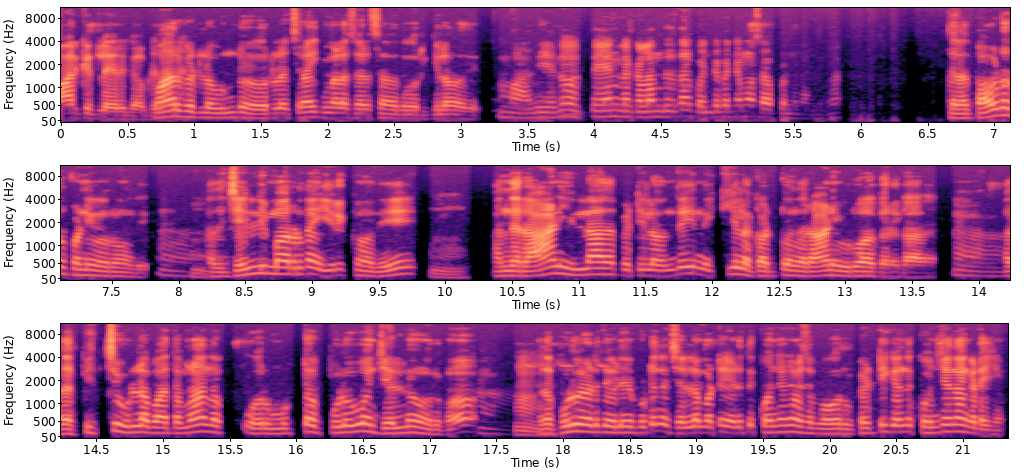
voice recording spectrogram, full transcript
மார்க்கெட்ல இருக்கு அப்படி மார்க்கெட்ல உண்டு. ஒரு லட்ச ரூபாய்க்கு மேல சேல்ஸ் ஆகுது ஒரு கிலோ அது. ஆமா அது ஏதோ தேன்ல கலந்து தான் கொஞ்சம் கொஞ்சமா சாப்பிடுறாங்க அதுல பவுடர் பண்ணி வரும் அது. அது ஜெல்லி மாதிரி தான் இருக்கும் அது. அந்த ராணி இல்லாத பெட்டியில வந்து இந்த கீழே கட்டும் அந்த ராணி உருவாக்குறதுக்காக. அதை பிச்சு உள்ள பார்த்தோம்னா அந்த ஒரு முட்டை புழுவும் ஜெல்லும் இருக்கும். அந்த புழு எடுத்து வெளியே போட்டு அந்த ஜெல்லை மட்டும் எடுத்து கொஞ்சம் கொஞ்சம். ஒரு பெட்டிக்கு வந்து கொஞ்சம் தான் கிடைக்கும்.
